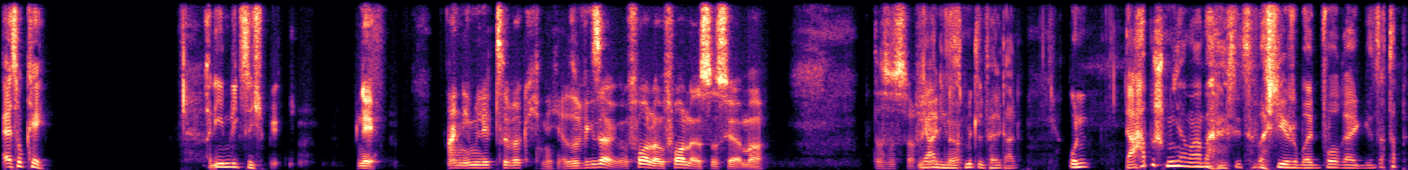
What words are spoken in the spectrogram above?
er ist okay. An ihm liegt sich. Nee. An ihm liegt sie wirklich nicht. Also wie gesagt, vorne, vorne ist es ja immer. Das ist da Ja, fehlt, dieses ne? Mittelfeld halt. Und da habe ich mir mal, was ich hier schon mal in Vorreihen gesagt habe,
